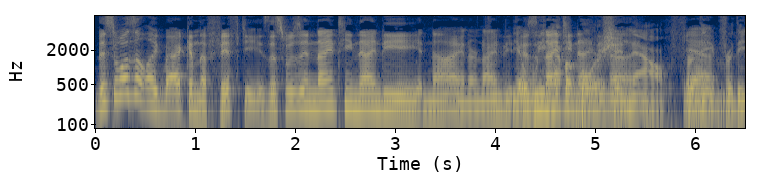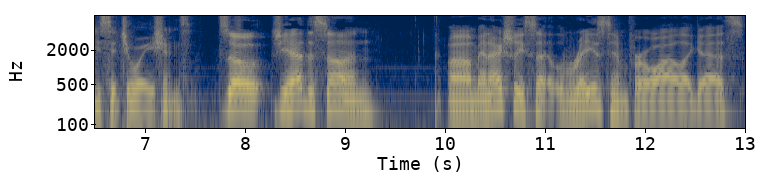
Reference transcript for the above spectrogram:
This wasn't like back in the fifties. This was in 1999 or 90. Yeah, it was we have 1999. abortion now for Yeah. the for these situations. So she had the son, um, and actually raised him for a while, I guess.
